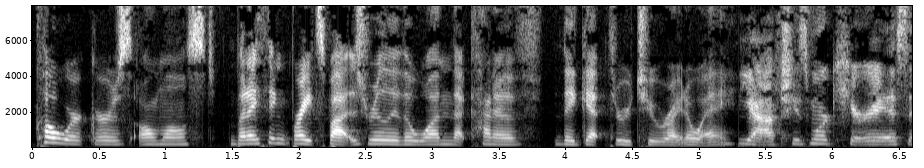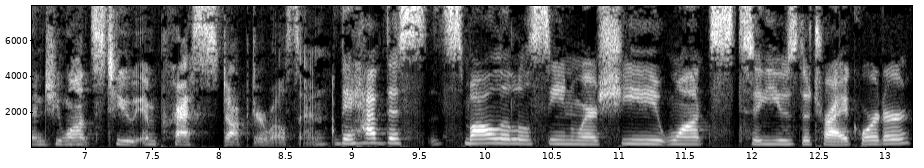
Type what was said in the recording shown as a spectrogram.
co-workers almost. But I think Bright Spot is really the one that kind of they get through to right away. yeah, she's more curious and she wants to impress Dr. Wilson. They have this small little scene where she wants to use the tricorder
